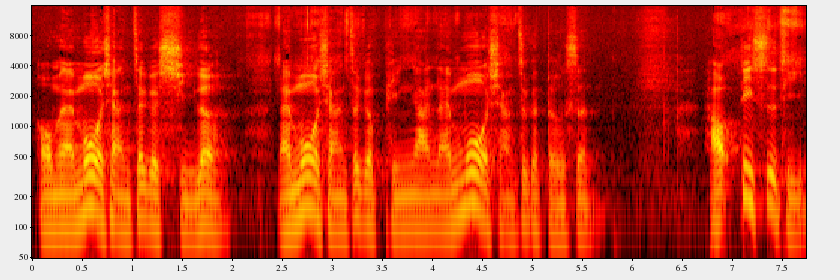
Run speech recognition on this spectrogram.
好，我们来默想这个喜乐，来默想这个平安，来默想这个得胜。好，第四题：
